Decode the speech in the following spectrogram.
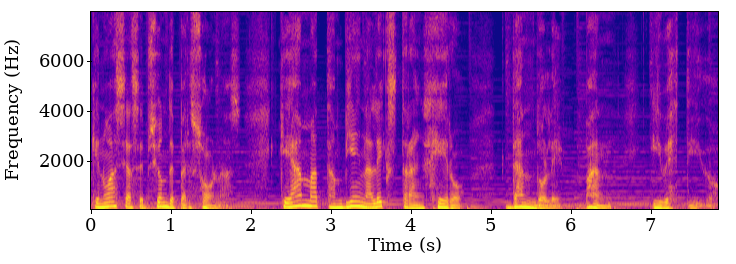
que no hace acepción de personas, que ama también al extranjero, dándole pan y vestido.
